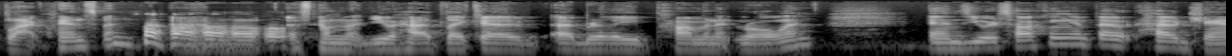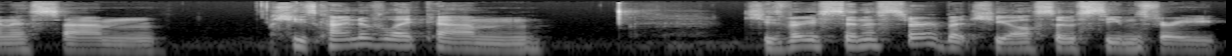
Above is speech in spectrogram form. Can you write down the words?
BlacKkKlansman, um, a film that you had like a, a, really prominent role in, and you were talking about how Janice, um, she's kind of like um, she's very sinister, but she also seems very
